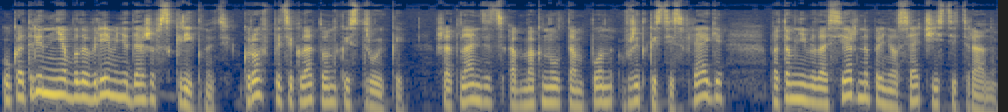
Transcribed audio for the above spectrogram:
У Катрин не было времени даже вскрикнуть. Кровь потекла тонкой струйкой. Шотландец обмакнул тампон в жидкости из фляги, потом немилосердно принялся чистить рану.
